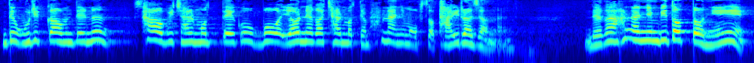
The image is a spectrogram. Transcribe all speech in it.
근데 우리 가운데는 사업이 잘못되고 뭐 연애가 잘못되면 하나님 없어 다 이러잖아요. 내가 하나님 믿었더니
